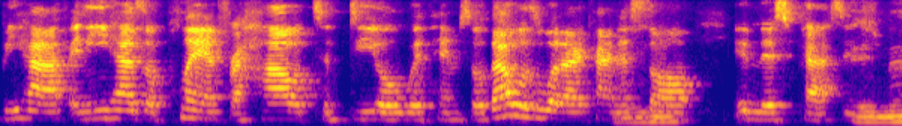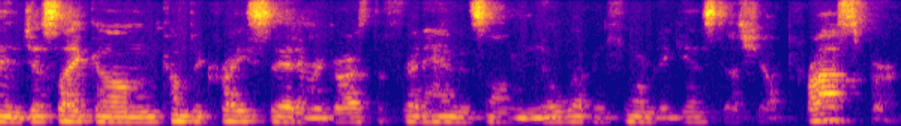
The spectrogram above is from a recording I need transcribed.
behalf and he has a plan for how to deal with him. So that was what I kind of mm-hmm. saw in this passage. Amen. Just like um, Come to Christ said in regards to Fred Hammond song, no weapon formed against us shall prosper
